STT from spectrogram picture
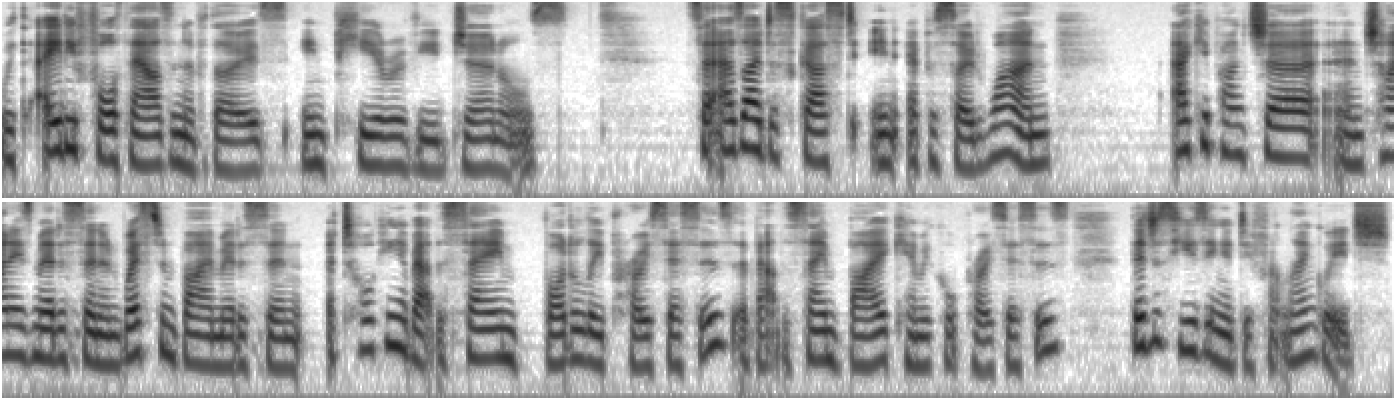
with 84,000 of those in peer reviewed journals. So, as I discussed in episode one, acupuncture and Chinese medicine and Western biomedicine are talking about the same bodily processes, about the same biochemical processes. They're just using a different language.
